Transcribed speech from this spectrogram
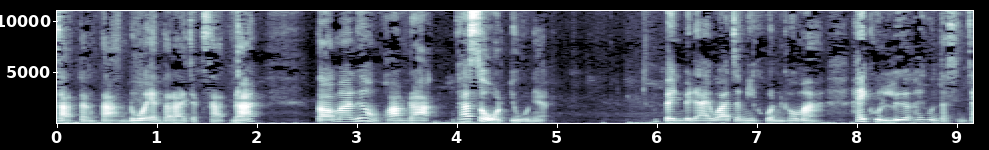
สัตว์ต่าง ๆ ด้วยอันตรายจากสัตว์นะ ต่อมาเรื่องของความรักถ้าโสดอยู่เนี่ยเป็นไปได้ว่าจะมีคนเข้ามา ให้คุณเลือกให้คุณตัดสินใจ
